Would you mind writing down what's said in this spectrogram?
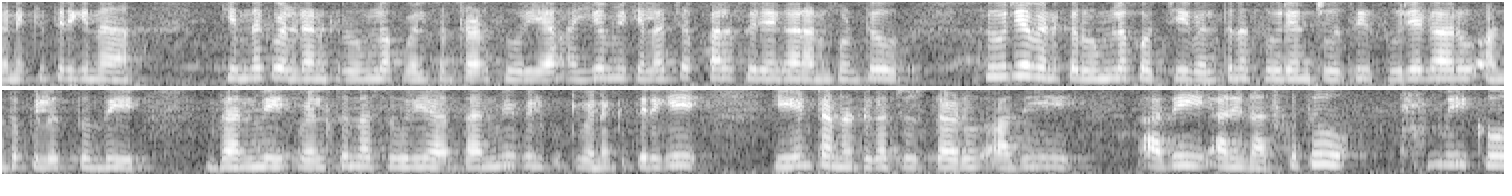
వెనక్కి తిరిగిన కిందకు వెళ్ళడానికి రూమ్లోకి వెళ్తుంటాడు సూర్య. అయ్యో మీకు ఎలా చెప్పాలి సూర్య గారు అనుకుంటూ. సూర్య వెనక రూమ్లోకి వచ్చి వెళ్తున్న సూర్యని చూసి సూర్యగారు అంటూ పిలుస్తుంది. ధన్వి వెళ్తున్న సూర్య ధన్వి పిలుపుకి వెనక్కి తిరిగి ఏంటన్నట్టుగా చూస్తాడు. అది అది అని నసుకుతూ మీకు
